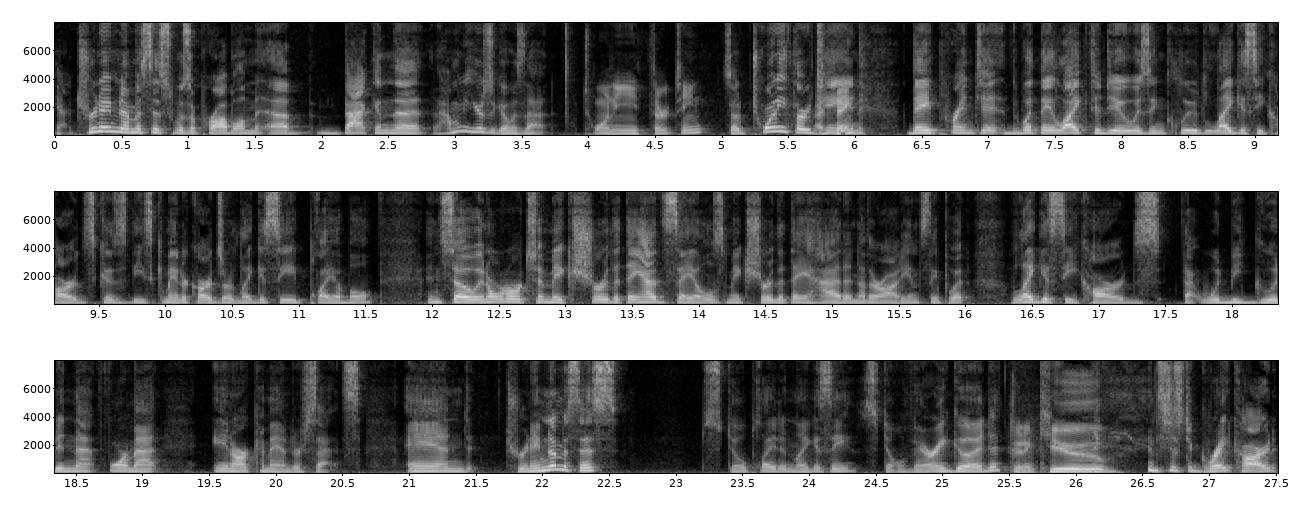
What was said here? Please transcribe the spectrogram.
Yeah, True Name Nemesis was a problem uh, back in the how many years ago was that? 2013. So 2013, think. They printed what they like to do is include legacy cards because these commander cards are legacy playable. And so in order to make sure that they had sales, make sure that they had another audience, they put legacy cards that would be good in that format in our commander sets. And True Name Nemesis still played in Legacy, still very good. Good in cube. it's just a great card.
